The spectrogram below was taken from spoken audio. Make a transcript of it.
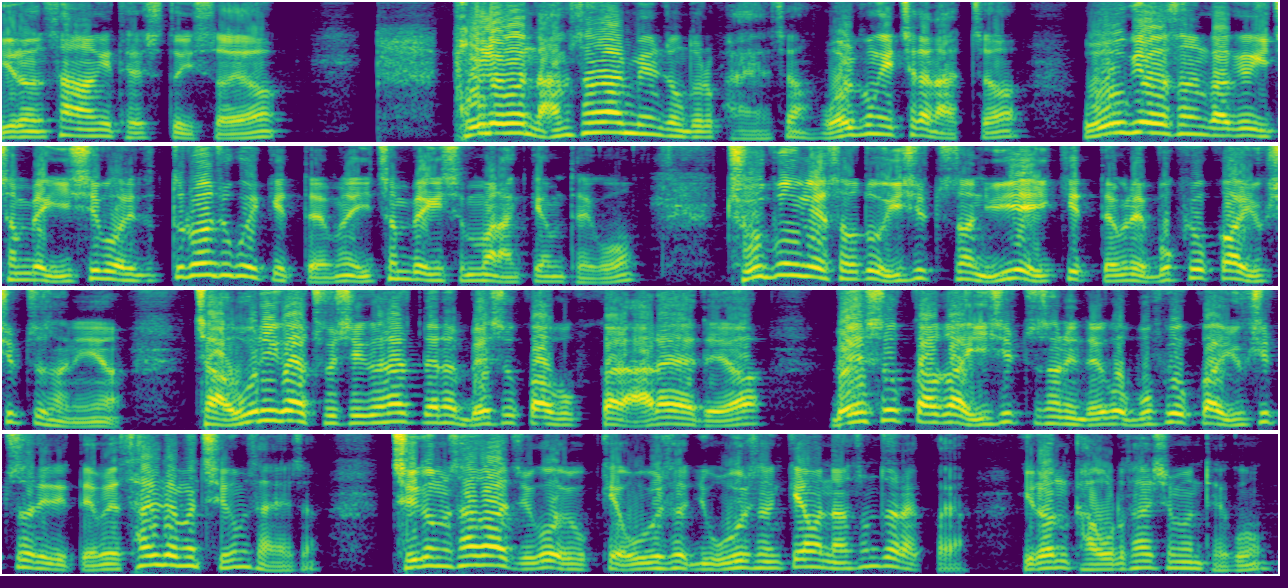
이런 상황이 될 수도 있어요. 보려면 남선 알루미늄 정도로 봐야죠. 월봉 해치가 낮죠. 5개월선 가격 2120원인데 뚫어주고 있기 때문에 2120원 안 깨면 되고 주봉에서도 20주선 위에 있기 때문에 목표가가 60주선이에요. 자, 우리가 주식을 할 때는 매수가 목표가를 알아야 돼요. 매수가가 20주선이 되고 목표가가 60주선이기 때문에 살려면 지금 사야죠. 지금 사가지고 이렇게 5일선, 5일선 깨면 난 손절할 거야. 이런 각오로 사시면 되고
